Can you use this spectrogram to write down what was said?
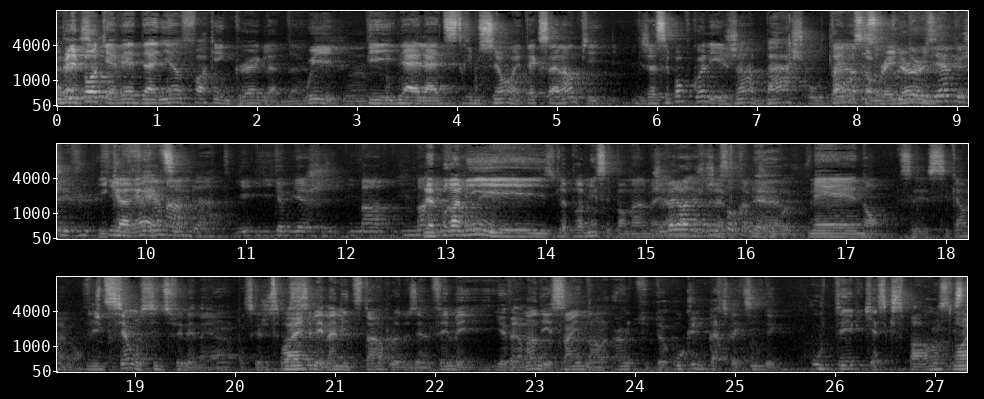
Oublie pas qu'il y avait Daniel fucking Craig là-dedans. Oui. Puis la, la distribution est excellente. Puis je sais pas pourquoi les gens bâchent Ben, autant c'est Tomb surtout le Raider. deuxième que j'ai vu. Il est qui correct, vraiment plate. Il, il, comme, il, il il Le il premier, est- le premier c'est pas mal meilleur. premier, je l'ai pas vu. Mais non, c'est c'est quand même bon. L'édition aussi du film est meilleure parce que je sais pas Ouais. si c'est les mêmes éditeurs pour le deuxième film, mais il y a vraiment des scènes dans le 1 tu n'as aucune perspective de où t'es puis qu'est-ce qui se passe. Ouais.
